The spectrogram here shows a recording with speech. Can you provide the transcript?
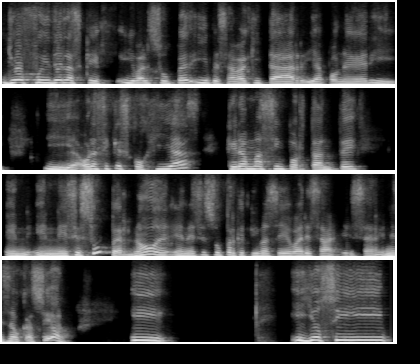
yo fui de las que iba al súper y empezaba a quitar y a poner y, y ahora sí que escogías que era más importante en, en ese súper, ¿no? En ese súper que te ibas a llevar esa, esa, en esa ocasión. Y y yo sí,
